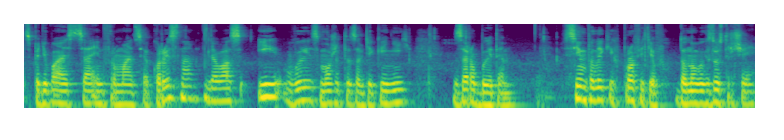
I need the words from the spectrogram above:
Сподіваюся, ця інформація корисна для вас, і ви зможете завдяки ній заробити. Всім великих профітів, до нових зустрічей!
